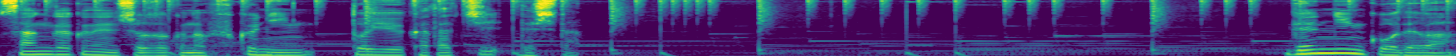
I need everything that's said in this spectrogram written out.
3学年所属の副任という形でした。現任校では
